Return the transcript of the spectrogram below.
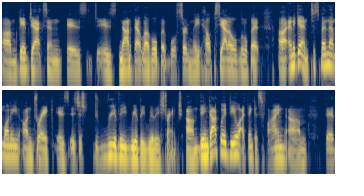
Um, Gabe Jackson is is not at that level, but will certainly help Seattle a little bit. Uh, and again, to spend that money on Drake is is just really, really, really strange. Um, the Ngakoue deal, I think, is fine. Um, the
